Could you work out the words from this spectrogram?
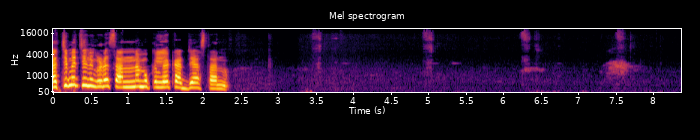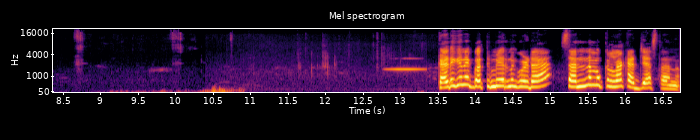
పచ్చిమిర్చిని కూడా సన్న ముక్కలుగా కట్ చేస్తాను కడిగిన కొత్తిమీరని కూడా సన్న ముక్కలుగా కట్ చేస్తాను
